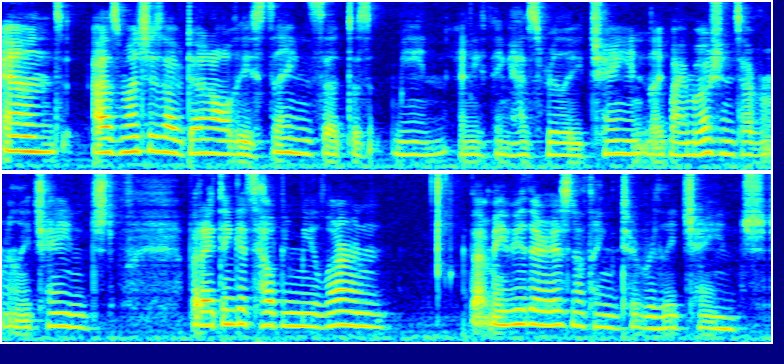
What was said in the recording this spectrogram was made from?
And as much as I've done all these things, that doesn't mean anything has really changed. Like, my emotions haven't really changed. But I think it's helping me learn that maybe there is nothing to really change.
